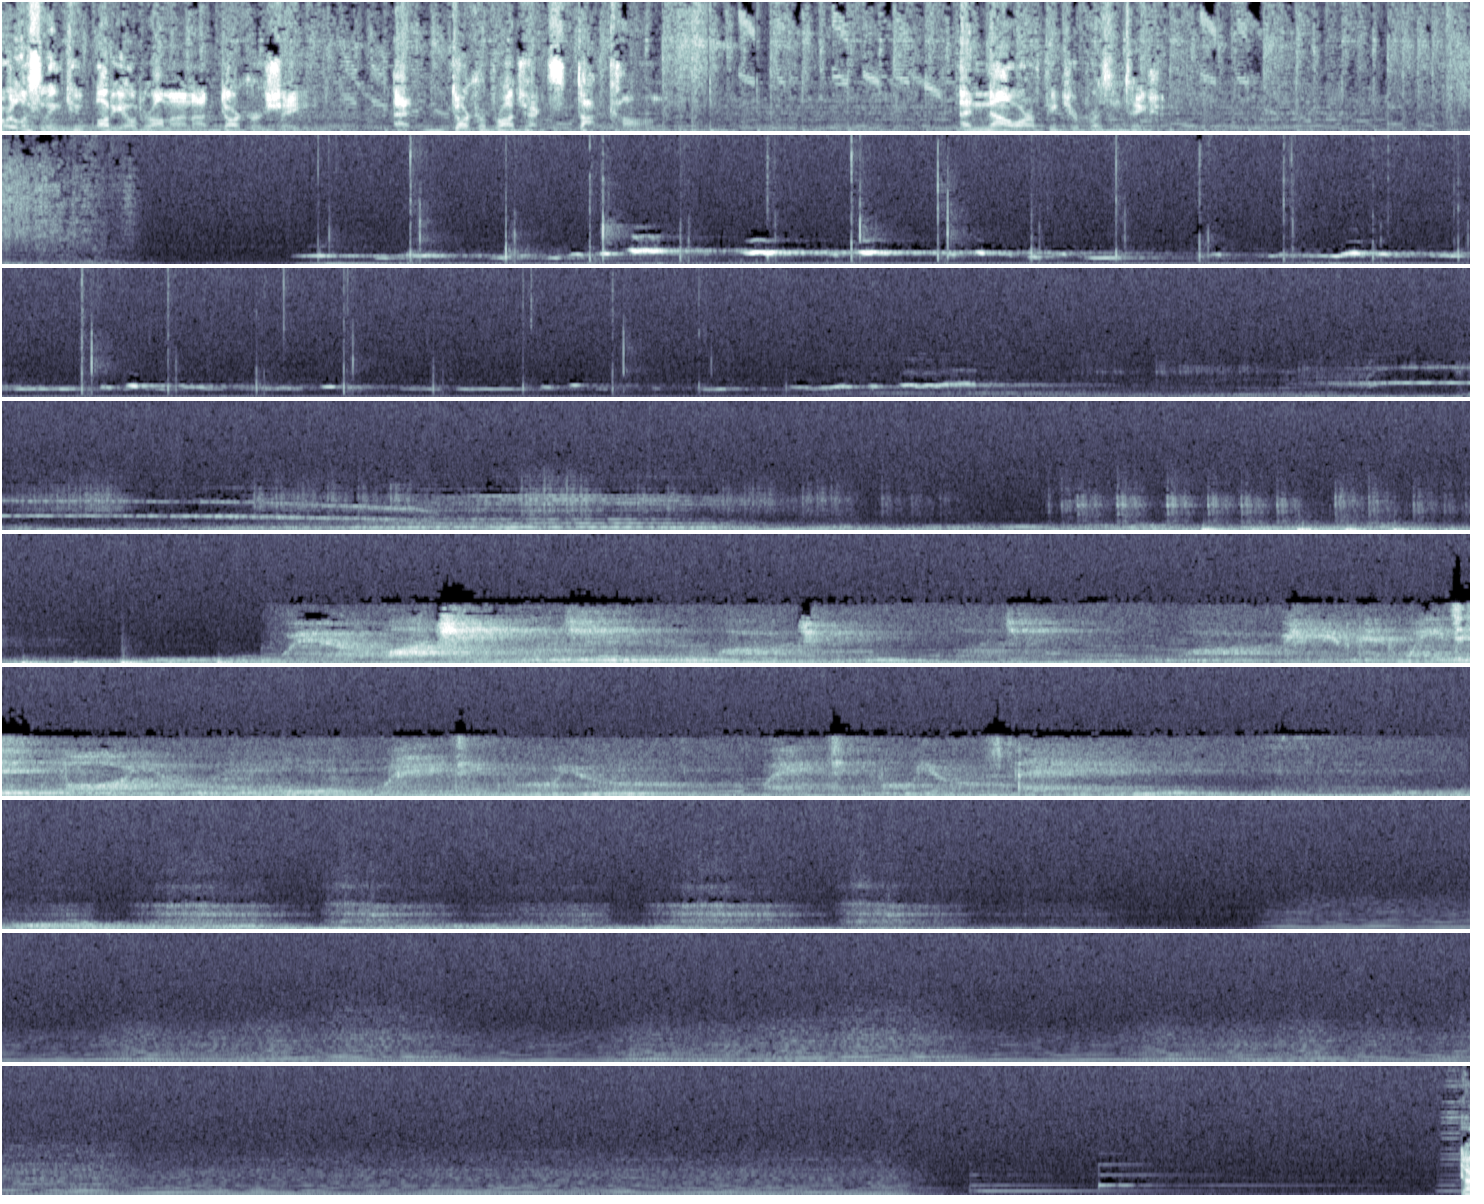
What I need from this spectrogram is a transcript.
You are listening to audio drama in a darker shade at darkerprojects.com. And now our feature presentation.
